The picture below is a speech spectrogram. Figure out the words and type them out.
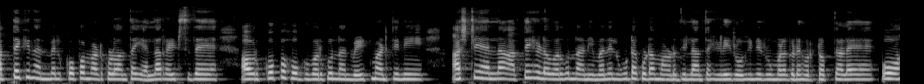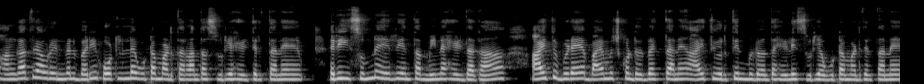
ಅತ್ತೆಗೆ ನನ್ನ ಮೇಲೆ ಕೋಪ ಮಾಡ್ಕೊಳ್ಳೋ ಅಂತ ಎಲ್ಲ ರೈಟ್ಸ್ ಇದೆ. ಅವ್ರ ಕೋಪ ಹೋಗೋವರೆಗೂ ನಾನು ವೆಯ್ಟ್ ಮಾಡ್ತೀನಿ. ಅಷ್ಟೇ ಅಲ್ಲ, ಅತ್ತೆ ಹೇಳೋವರೆಗೂ ನಾನು ಈ ಮನೇಲಿ ಊಟ ಕೂಡ ಮಾಡೋದಿಲ್ಲ ಅಂತ ಹೇಳಿ ರೋಹಿಣಿ ರೂಮ್ ಒಳಗಡೆ ಹೊರಟೋಗ್ತಾಳೆ. ಓ, ಹಂಗಾದ್ರೆ ಅವ್ರು ಇನ್ಮೇಲೆ ಬರೀ ಹೋಟ್ಲಲ್ಲೇ ಊಟ ಮಾಡ್ತಾರ ಅಂತ ಸೂರ್ಯ ಹೇಳ್ತಿರ್ತಾನೆ. ರೀ ಸುಮ್ಮನೆ ಇರ್ರಿ ಅಂತ ಮೀನಾ ಹೇಳಿದಾಗ, ಆಯ್ತು ಬಿಡೆ, ಬಾಯಿ ಮುಚ್ಕೊಂಡಿರ್ಬೇಕು ತಾನೆ, ಆಯ್ತು ಇರ್ತೀನಿ ಬಿಡು ಅಂತ ಹೇಳಿ ಸೂರ್ಯ ಊಟ ಮಾಡ್ತಿರ್ತಾನೆ.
